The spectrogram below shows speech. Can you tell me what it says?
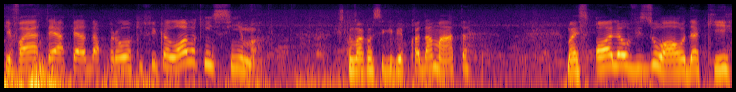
e vai até a Pedra da Proa, que fica logo aqui em cima. Você não vai conseguir ver por causa da mata. Mas olha o visual daqui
